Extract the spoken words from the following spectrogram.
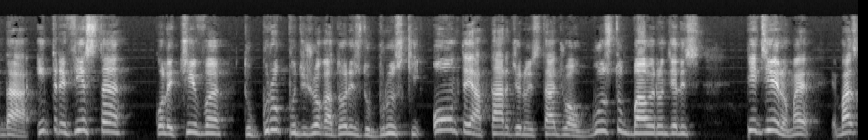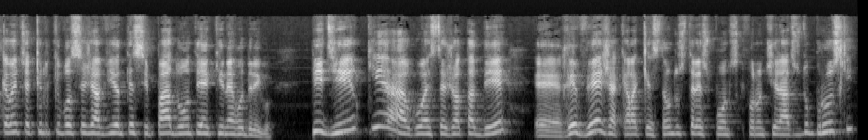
da entrevista coletiva do grupo de jogadores do Brusque ontem à tarde no estádio Augusto Bauer, onde eles pediram, mas é basicamente aquilo que você já havia antecipado ontem aqui, né, Rodrigo? Pediu que a, o STJD é, reveja aquela questão dos três pontos que foram tirados do Brusque.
